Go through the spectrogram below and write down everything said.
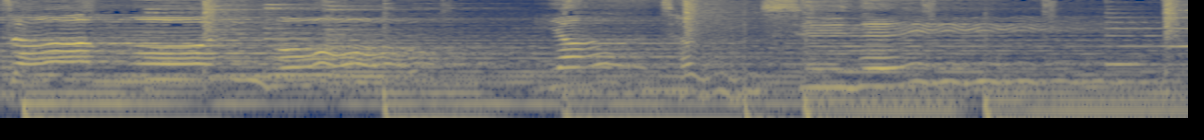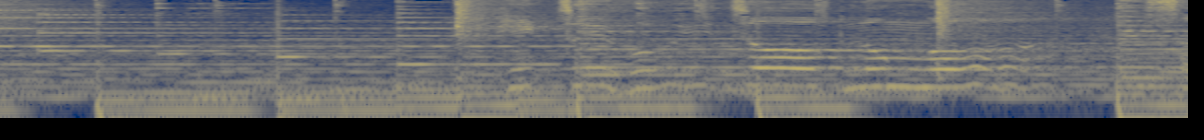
怎爱我也曾是你，亦最会弄我心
